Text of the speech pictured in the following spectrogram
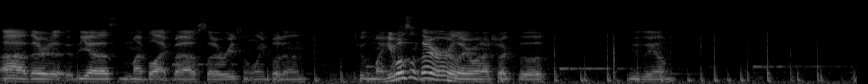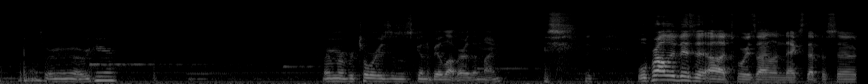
Ah, there. it is. Yeah, that's my black bass that I recently put in. Because my he wasn't there earlier when I checked the museum. So we're gonna go over here. Remember, Tori's is gonna be a lot better than mine. we'll probably visit uh, Tori's Island next episode.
